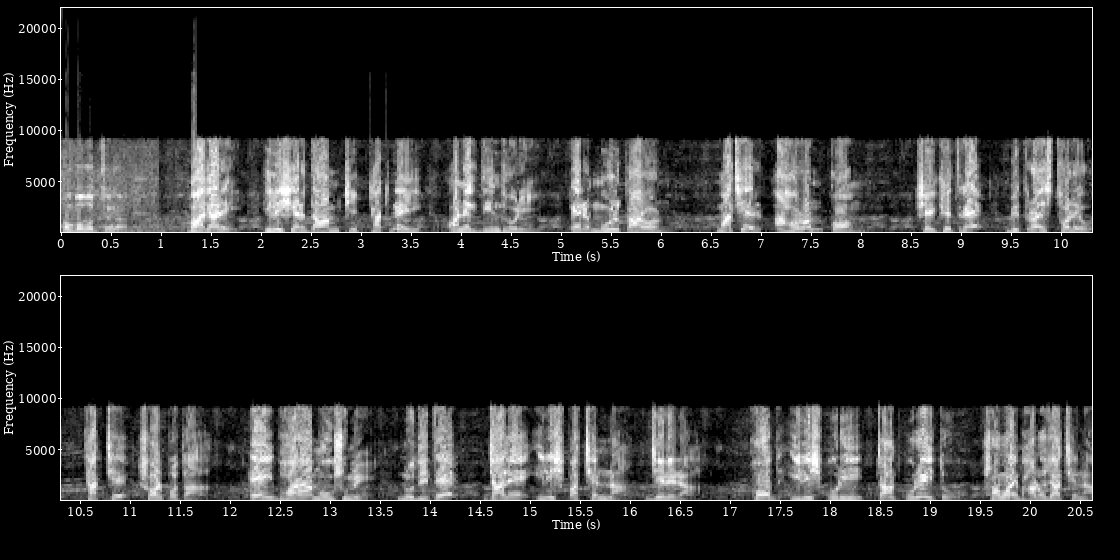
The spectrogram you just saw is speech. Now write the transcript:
সম্ভব হচ্ছে না। বাজারে ইলিশের দাম ঠিকঠাক নেই অনেক দিন ধরেই। এর মূল কারণ, মাছের আহরণ কম। সেই ক্ষেত্রে বিক্রয়স্থলেও থাকছে স্বল্পতা। এই ভরা মৌসুমে নদীতে জালে ইলিশ পাচ্ছেন না জেলেরা। খোদ ইলিশপুরি চাঁদপুরেই তো। সময় ভালো যাচ্ছে না।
